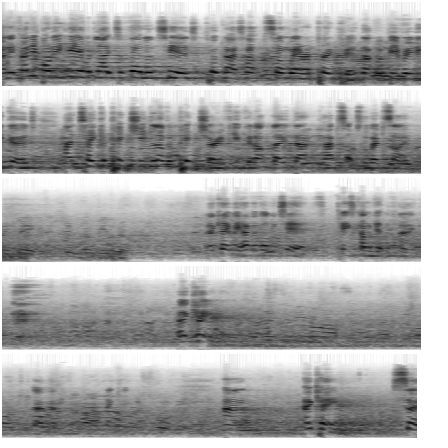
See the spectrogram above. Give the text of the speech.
And if anybody here would like to volunteer to put that up somewhere appropriate, that would be really good. And take a picture, you'd love a picture if you could upload that perhaps onto the website. Okay, we have a volunteer. Please come and get the flag. Okay. Thank you. Um, okay, so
